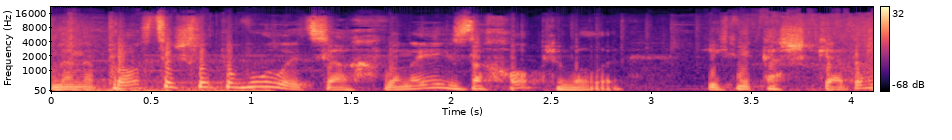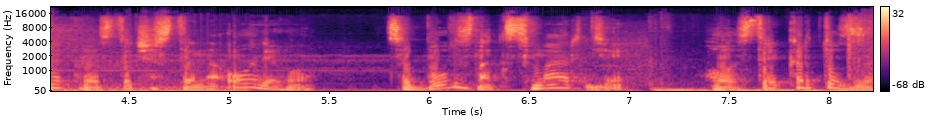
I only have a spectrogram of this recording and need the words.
Вони не просто йшли по вулицях, вони їх захоплювали. Їхні кашкети не просто частина одягу. Це був знак смерті, гострі картузи.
